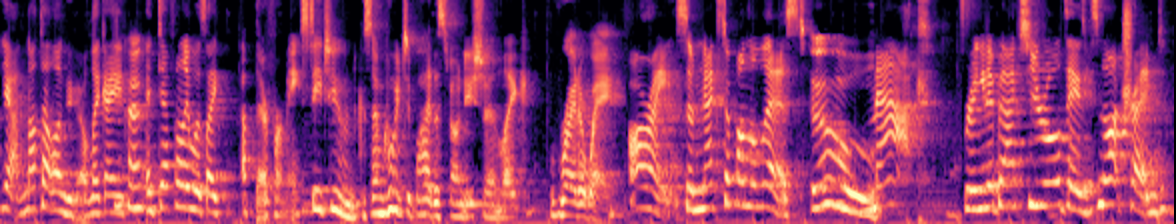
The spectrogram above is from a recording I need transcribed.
Yeah. not that long ago. Like I, Okay. it definitely was like up there for me. Stay tuned because I'm going to buy this foundation like right away. All right. So next up on the list, Ooh, Mac, bringing it back to your old days. It's not trend.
